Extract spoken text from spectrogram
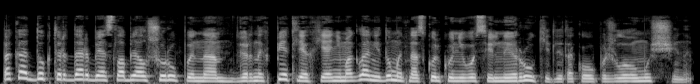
Пока доктор Дарби ослаблял шурупы на дверных петлях, я не могла не думать, насколько у него сильные руки для такого пожилого мужчины.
